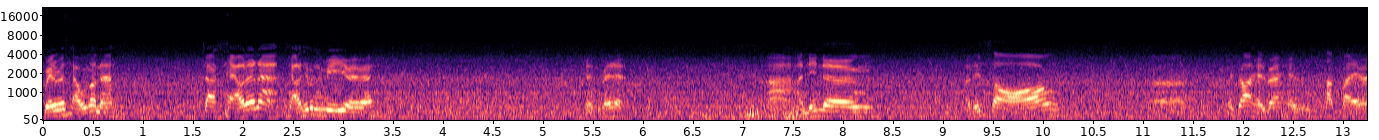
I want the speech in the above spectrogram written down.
เว้นไว้แถวก่อนนะ จากแถวนั้นน่ะ แถวที่มันมีอยู่เห็นไหมเห็นไหมเนี่ยอ่าอันนี้หนึ่ง อันที่สองอ่าแล้วก็เห็นไหมเห็นถัดไปไหม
